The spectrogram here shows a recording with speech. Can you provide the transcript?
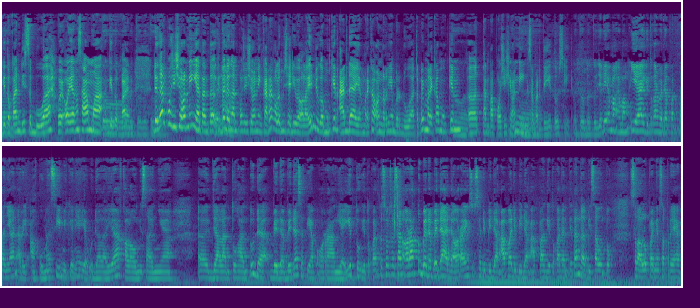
gitu kan di sebuah wo yang sama Betul, gitu kan. betul, betul. dengan positioning ya tante. Kita Benar. dengan positioning. Karena kalau misalnya di wo lain juga mungkin ada yang mereka ownernya berdua. Tapi mereka mungkin eh, tanpa positioning seperti itu sih. Betul betul. Jadi emang emang iya gitu kan pada pertanyaan. Ari aku masih mikirnya ya udahlah ya kalau misalnya eh, jalan Tuhan tuh udah beda-beda setiap orang ya itu gitu kan. Kesuksesan orang tuh beda-beda. Ada orang yang sukses di bidang apa di bidang apa gitu kan. Dan kita nggak bisa untuk selalu pengen seperti yang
